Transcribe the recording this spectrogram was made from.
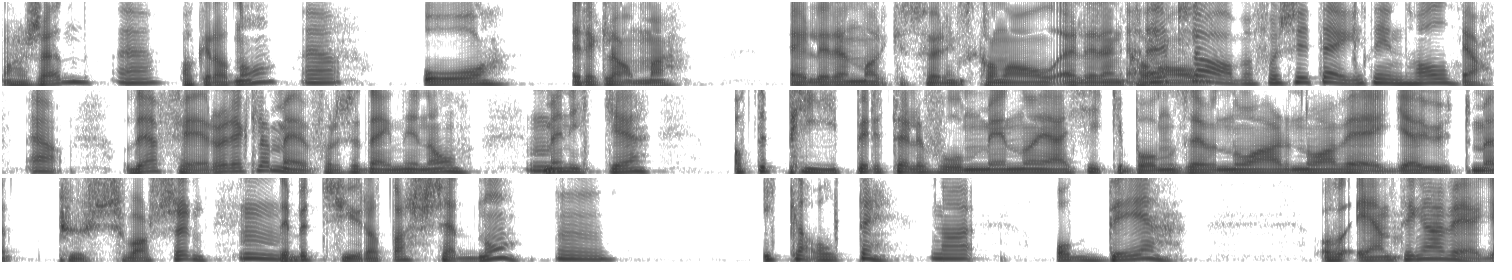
har skjedd Ja, akkurat nå, ja. og reklame. Eller en markedsføringskanal, eller en kanal. Reklame for sitt eget innhold. Ja. Ja. Og det er fair å reklamere for sitt eget innhold, men ikke at det piper i telefonen min når jeg kikker på den og ser nå er, nå er VG ute med et push-varsel. Det betyr at det har skjedd noe. Ikke alltid. Nei. Og det og Én ting er VG,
